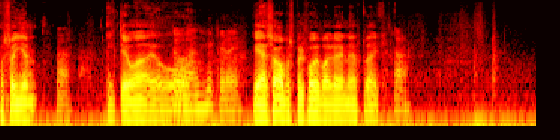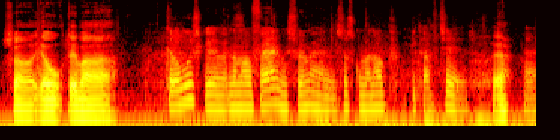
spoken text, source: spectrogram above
og så hjem. Ja. Ikke, det var jo... Det var en hyggelig dag. Ja, så op og spille fodbold dagen efter, ikke? Ja. Så jo, det var... Kan du huske, når man var færdig med svømmehallen, så skulle man op i kafeteriet? Ja. Ja.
